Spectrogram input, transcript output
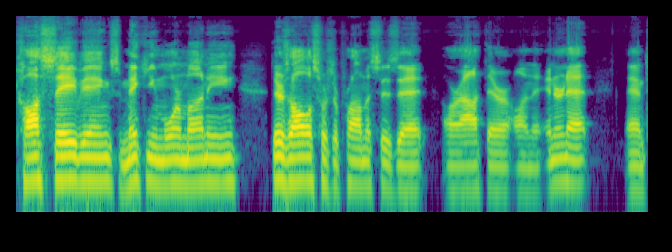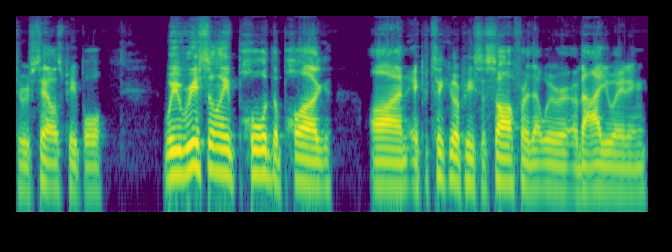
cost savings, making more money. There's all sorts of promises that are out there on the internet and through salespeople. We recently pulled the plug on a particular piece of software that we were evaluating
